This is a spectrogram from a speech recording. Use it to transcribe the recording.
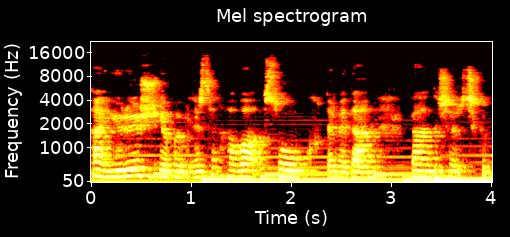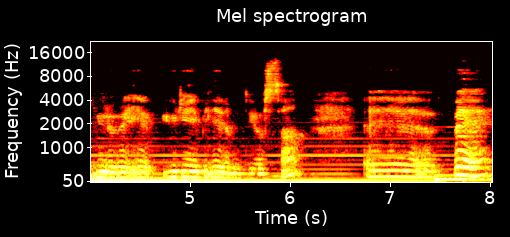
Ha, yürüyüş yapabilirsin, hava soğuk demeden ben dışarı çıkıp yürümeye, yürüyebilirim diyorsan. E, ve,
